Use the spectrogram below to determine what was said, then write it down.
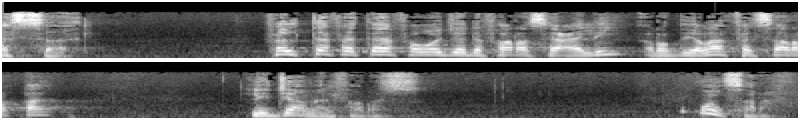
السائل. فالتفت فوجد فرس علي رضي الله فسرق لجام الفرس. وانصرف.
